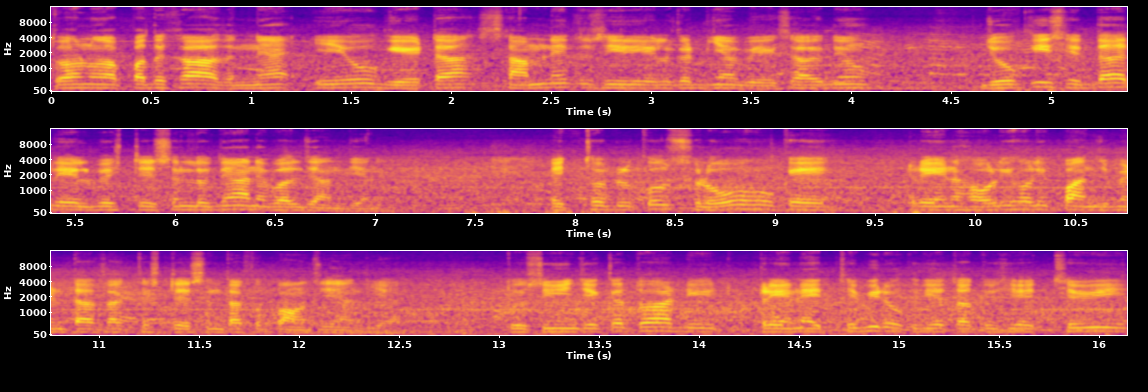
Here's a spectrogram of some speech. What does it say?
ਤੁਹਾਨੂੰ ਆਪਾਂ ਦਿਖਾ ਦਿੰਨੇ ਆ ਇਹ ਉਹ ਗੇਟ ਆ, ਸਾਹਮਣੇ ਤੁਸੀਂ ਰੇਲ ਗੱਡੀਆਂ ਵੇਖ ਸਕਦੇ ਹੋ, ਜੋ ਕਿ ਸਿੱਧਾ ਰੇਲਵੇ ਸਟੇਸ਼ਨ ਲੁਧਿਆਣੇ ਵੱਲ ਜਾਂਦੀਆਂ ਨੇ। ਇੱਥੋਂ ਬਿਲਕੁਲ ਸਲੋ ਹੋ ਕੇ ਟ੍ਰੇਨ ਹੌਲੀ ਹੌਲੀ 5 ਮਿੰਟਾਂ ਤੱਕ ਸਟੇਸ਼ਨ ਤੱਕ ਪਹੁੰਚ ਜਾਂਦੀ ਹੈ ਤੁਸੀਂ ਜੇਕਰ ਤੁਹਾਡੀ ਟ੍ਰੇਨ ਇੱਥੇ ਵੀ ਰੁਕਦੀ ਹੈ ਤਾਂ ਤੁਸੀਂ ਇੱਥੇ ਵੀ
